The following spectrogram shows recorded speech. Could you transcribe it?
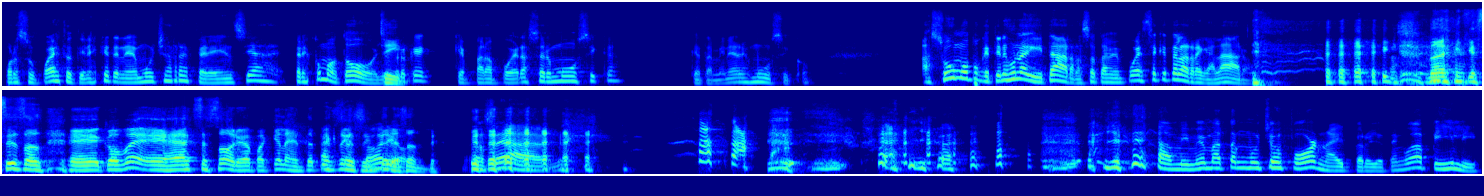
Por supuesto, tienes que tener muchas referencias, pero es como todo. Yo creo que, que para poder hacer música, que también eres músico, asumo porque tienes una guitarra, o sea, también puede ser que te la regalaron. no, es que es eso, eh, como es accesorio para que la gente piense que es interesante. O sea, a mí me matan mucho Fortnite, pero yo tengo a Pili,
